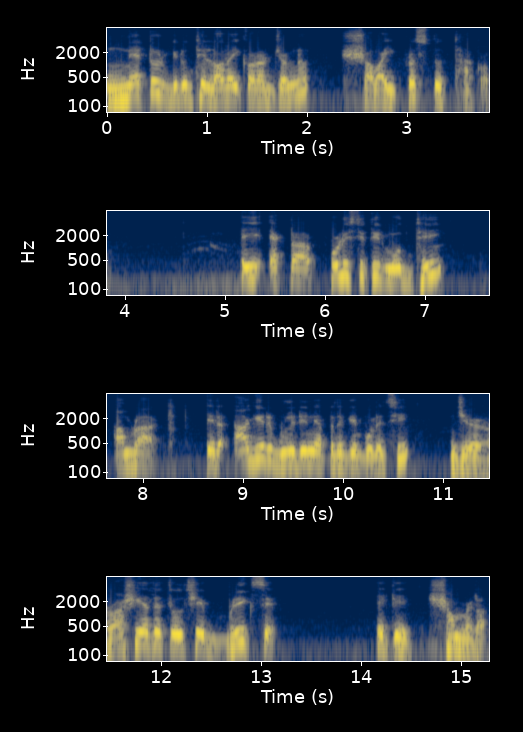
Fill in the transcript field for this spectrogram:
নেটোর বিরুদ্ধে লড়াই করার জন্য সবাই প্রস্তুত থাকো। এই একটা পরিস্থিতির মধ্যেই আমরা এর আগের বুলেটিনে আপনাদেরকে বলেছি যে রাশিয়াতে চলছে ব্রিক্সের একটি সম্মেলন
